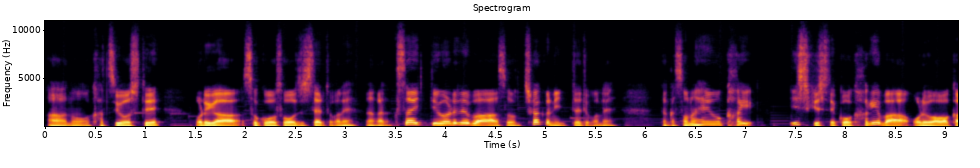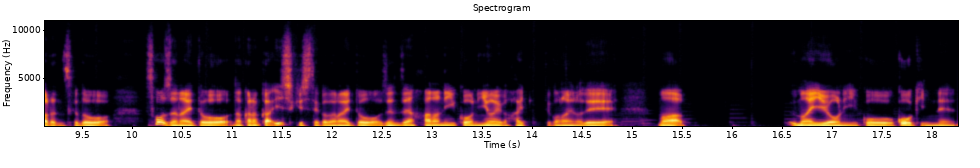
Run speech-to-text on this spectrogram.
あの活用して、俺がそこを掃除したりとかね、なんか臭いって言われれば、その近くに行ったりとかね、なんかその辺をかい意識してこう嗅げば俺はわかるんですけど、そうじゃないと、なかなか意識して嗅がないと、全然鼻にこう匂いが入ってこないので、まあ、うまいように、こう、後期にね、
